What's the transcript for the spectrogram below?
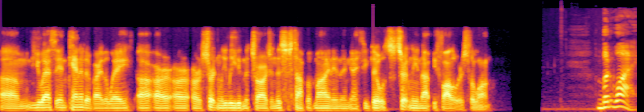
um, U.S. and Canada, by the way, uh, are, are, are certainly leading the charge, and this is top of mind. And, and I think there will certainly not be followers for long. But why?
